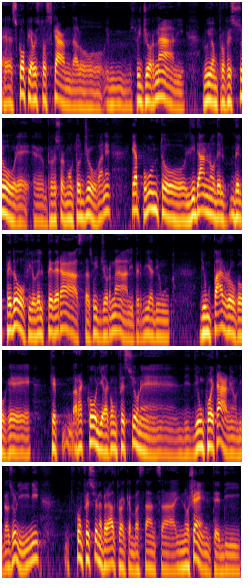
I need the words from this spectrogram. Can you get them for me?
eh, scoppia questo scandalo in, sui giornali, lui è un professore, eh, un professore molto giovane, e appunto gli danno del, del, pedofilo, del pederasta sui giornali per via di un, di un parroco che, che, raccoglie la confessione di, di un coetaneo di Pasolini, confessione peraltro anche abbastanza innocente, di,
